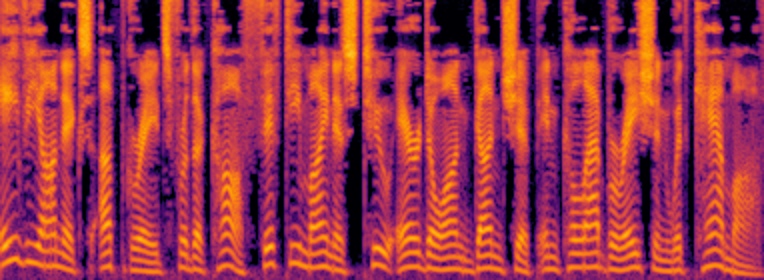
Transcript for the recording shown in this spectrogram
Avionics upgrades for the Ka-50-2 Erdoğan gunship in collaboration with Kamov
